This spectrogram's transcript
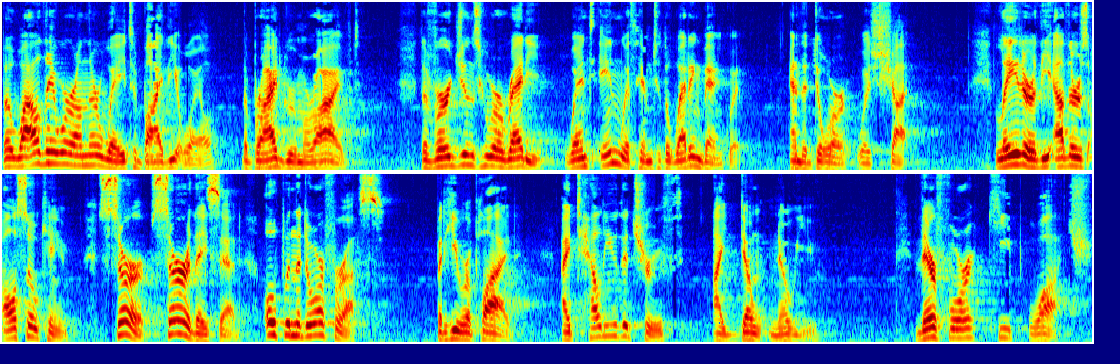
But while they were on their way to buy the oil, the bridegroom arrived. The virgins who were ready went in with him to the wedding banquet, and the door was shut. Later, the others also came. Sir, sir, they said, open the door for us. But he replied, I tell you the truth, I don't know you. Therefore, keep watch,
